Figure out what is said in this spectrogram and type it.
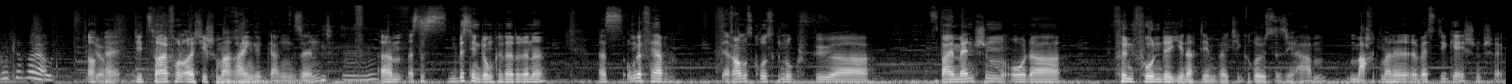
Guter Versuch. Okay. Die zwei von euch, die schon mal reingegangen sind. Mhm. Ähm, es ist ein bisschen dunkel da drinnen. Es ist ungefähr, der Raum ist groß genug für zwei Menschen oder fünf Hunde, je nachdem, welche Größe sie haben. Macht mal einen Investigation-Check.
